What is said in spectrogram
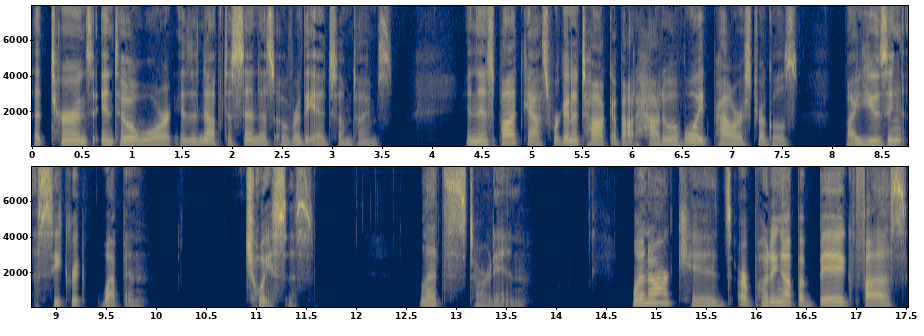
that turns into a war is enough to send us over the edge sometimes. In this podcast, we're going to talk about how to avoid power struggles by using a secret weapon choices. Let's start in. When our kids are putting up a big fuss,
